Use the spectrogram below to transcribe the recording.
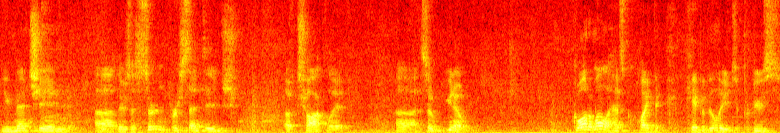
You mentioned uh, there's a certain percentage of chocolate. Uh, so you know, Guatemala has quite the c- capability to produce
